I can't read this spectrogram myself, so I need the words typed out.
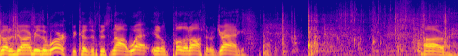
go to Darby the work because if it's not wet, it'll pull it off, it'll drag. All right.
